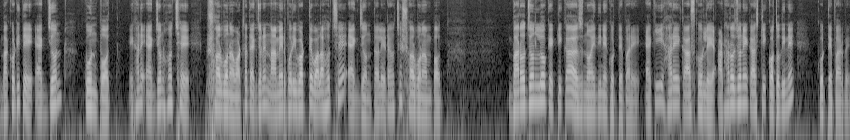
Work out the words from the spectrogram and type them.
বাক্যটিতে একজন কোন পদ? এখানে একজন হচ্ছে সর্বনাম, অর্থাৎ একজনের নামের পরিবর্তে বলা হচ্ছে একজন। তাহলে এটা হচ্ছে সর্বনাম পদ। বারো জন লোক একটি কাজ নয় দিনে করতে পারে। একই হারে কাজ করলে আঠারো জনে কাজটি কত দিনে করতে পারবে?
